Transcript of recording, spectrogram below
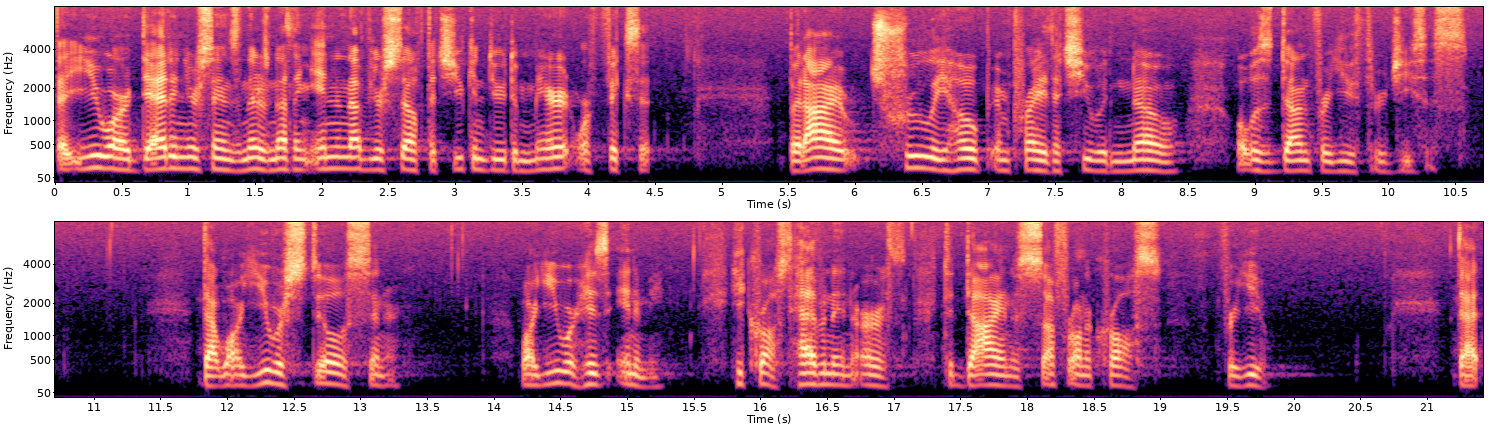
That you are dead in your sins and there's nothing in and of yourself that you can do to merit or fix it. But I truly hope and pray that you would know what was done for you through Jesus. That while you were still a sinner, while you were his enemy, he crossed heaven and earth to die and to suffer on a cross for you. That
